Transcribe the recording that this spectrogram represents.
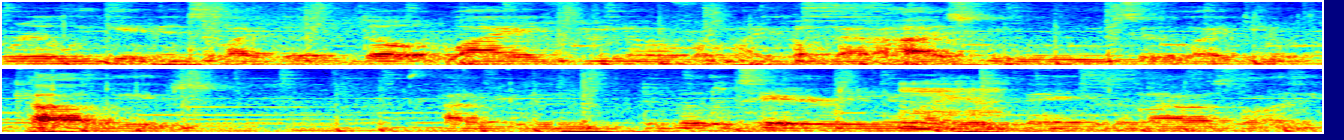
really getting into like the adult life. You know, from like coming out of high school to like you know college. I've been in the military and like Mhm. everything, so now it's like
